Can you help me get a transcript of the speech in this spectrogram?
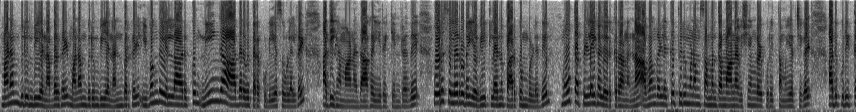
மனம் விரும்பிய நபர்கள் மனம் விரும்பிய நண்பர்கள் இவங்க எல்லாருக்கும் நீங்க ஆதரவு தரக்கூடிய சூழல்கள் அதிகமானதாக இருக்கின்றது. ஒரு சிலருடைய வீட்டிலன்னு பார்க்கும் பொழுது மூத்த பிள்ளைகள் இருக்கிறாங்கன்னா அவங்களுக்கு திருமணம் சம்பந்தமான விஷயங்கள் குறித்த முயற்சிகள் அது குறித்த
